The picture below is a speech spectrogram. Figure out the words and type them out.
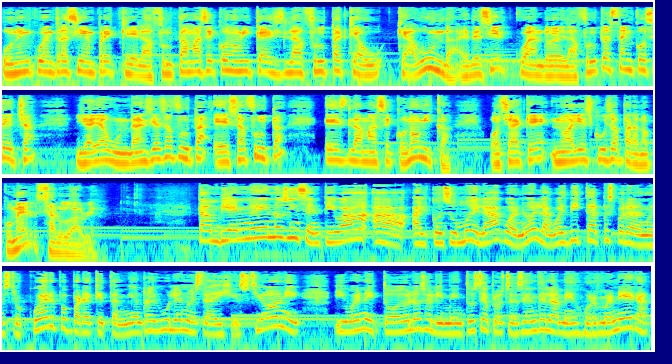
uno encuentra siempre que la fruta más económica es la fruta que, que, abunda, es decir, cuando la fruta está en cosecha y hay abundancia de esa fruta, esa fruta es la más económica, o sea que no hay excusa para no comer saludable. También eh, nos incentiva al consumo del agua, ¿no? El agua es vital pues para nuestro cuerpo, para que también regule nuestra digestión y, bueno, y todos los alimentos se procesen de la mejor manera.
